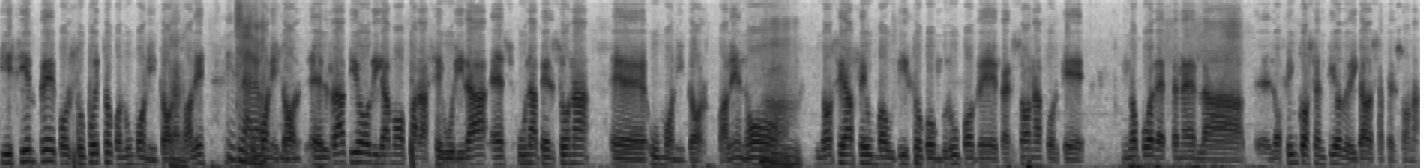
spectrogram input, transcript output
y siempre, por supuesto, con un monitor, Claro. ¿vale? Claro. Un monitor. El ratio, digamos, para seguridad es una persona, eh, un monitor, ¿vale? No, no se hace un bautizo con grupos de personas porque no puedes tener la- eh, los cinco sentidos dedicados a esa persona.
